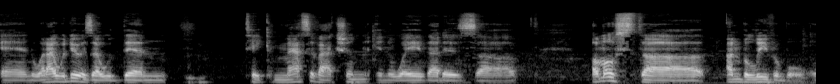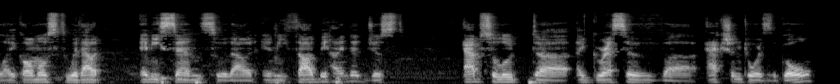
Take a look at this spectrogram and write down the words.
And what I would do is I would then take massive action in a way that is uh, almost uh, unbelievable, like almost without any sense, without any thought behind it, just absolute uh, aggressive uh, action towards the goal.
